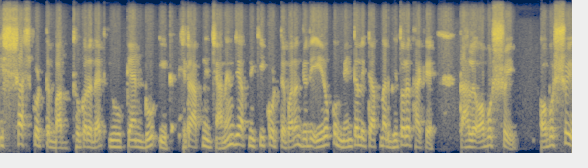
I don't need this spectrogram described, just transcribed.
বিশ্বাস করতে বাধ্য করে that you can do it যেটা আপনি জানেন যে আপনি কি করতে পারেন। যদি এরকম মেন্টালিটি আপনার ভিতরে থাকে, তাহলে অবশ্যই অবশ্যই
